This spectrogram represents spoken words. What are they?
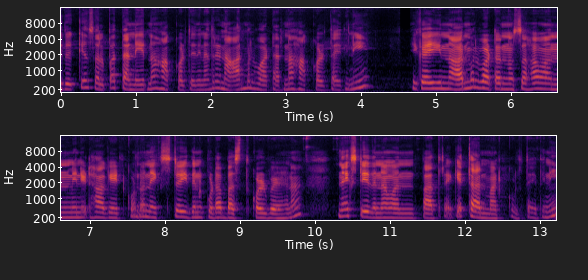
ಇದಕ್ಕೆ ಸ್ವಲ್ಪ ತಣ್ಣೀರನ್ನ ಹಾಕ್ಕೊಳ್ತಾ ಇದ್ದೀನಿ. ಅಂದರೆ ನಾರ್ಮಲ್ ವಾಟರ್ನ ಹಾಕ್ಕೊಳ್ತಾ ಇದ್ದೀನಿ. ಈಗ ಈ ನಾರ್ಮಲ್ ವಾಟರ್ನು ಸಹ ಒಂದು ಮಿನಿಟ್ ಹಾಗೆ ಇಟ್ಕೊಂಡು ನೆಕ್ಸ್ಟ್ ಇದನ್ನು ಕೂಡ ಬಸ್ತ್ಕೊಳ್ಬೇಡೋಣ. ನೆಕ್ಸ್ಟ್ ಇದನ್ನು ಒಂದು ಪಾತ್ರೆಗೆ ಟರ್ನ್ ಮಾಡ್ಕೊಳ್ತಾ ಇದ್ದೀನಿ.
